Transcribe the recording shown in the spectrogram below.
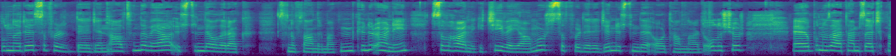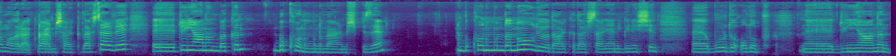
Bunları sıfır derecenin altında veya üstünde olarak sınıflandırmak mümkündür. Örneğin sıvı halindeki çiğ ve yağmur sıfır derecenin üstünde ortamlarda oluşur. E, bunu zaten bize açıklama olarak vermiş arkadaşlar ve e, dünyanın bakın bu konumunu vermiş bize. Bu konumunda ne oluyordu arkadaşlar? Yani güneşin e, burada olup e, dünyanın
